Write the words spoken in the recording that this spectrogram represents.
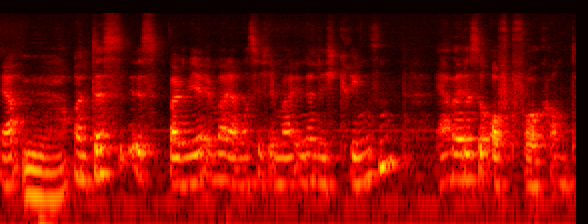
Ja? Und das ist bei mir immer, da muss ich immer innerlich grinsen, ja, weil das so oft vorkommt.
